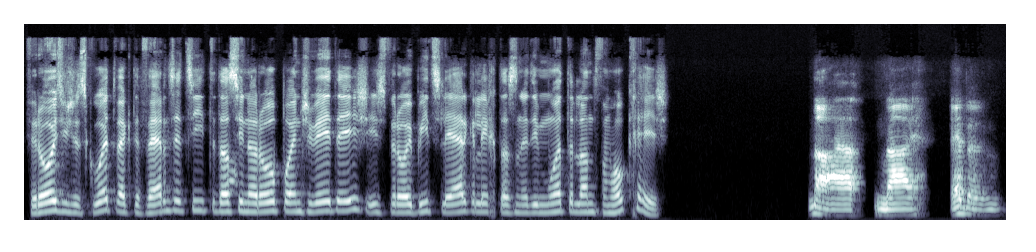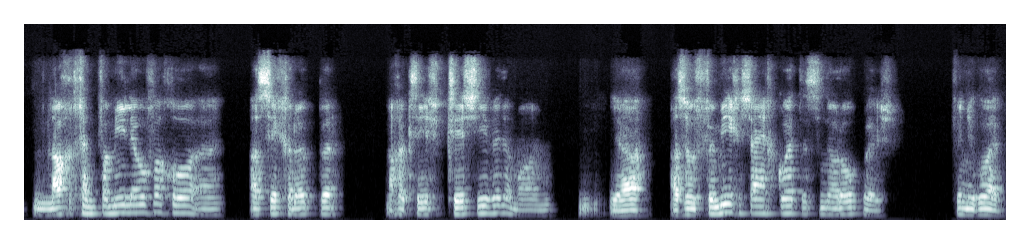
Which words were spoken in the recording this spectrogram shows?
Für uns ist es gut wegen der Fernsehzeiten, dass in Europa in Schweden ist. Ist es für euch ein bisschen ärgerlich, dass es nicht im Mutterland vom Hockey ist? Nein, nein. Eben, nachher kann die Familie raufkommen, äh, als sicher jemand. Nachher siehst, siehst du sie wieder mal. Ja, also für mich ist es eigentlich gut, dass es in Europa ist. Finde ich gut.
